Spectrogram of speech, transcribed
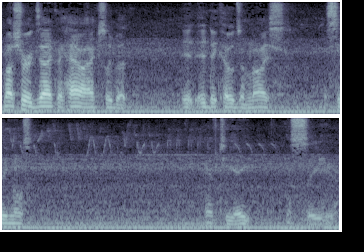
I'm not sure exactly how actually, but it, it decodes them nice, the signals. FT8, let's see here.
